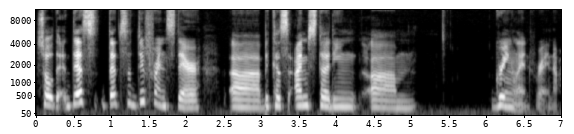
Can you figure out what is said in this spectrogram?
so th- that's that's a difference there uh, because I'm studying um, Greenland right now.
